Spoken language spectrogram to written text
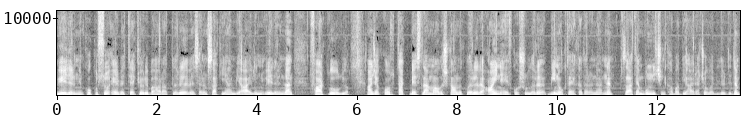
üyelerinin kokusu elbette köri baharatları ve sarımsak yiyen bir ailenin üyelerinden farklı oluyor. Ancak ortak beslenme alışkanlıkları ve aynı ev koşulları bir noktaya kadar önemli. Zaten bunun için kaba bir ayraç olabilir dedim.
